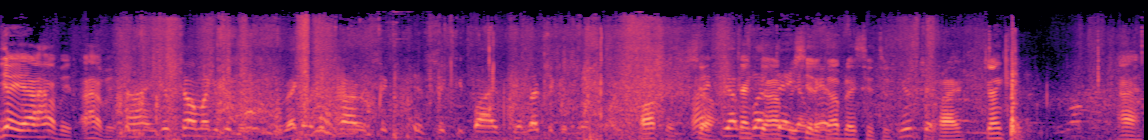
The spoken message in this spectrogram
Yeah, yeah, I have it. I have it. Uh, just tell them I can put the, regular guitar is, six, is 65, the electric is 120. Okay, sure. right, you Thank you. I appreciate it. God bless you too. You too. All right. Thank you. All right.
